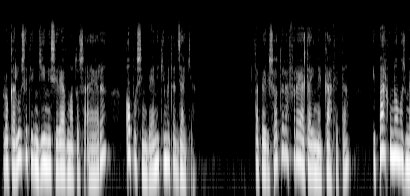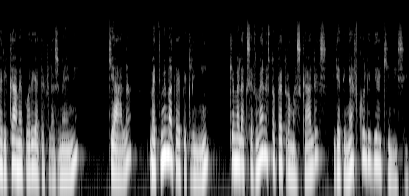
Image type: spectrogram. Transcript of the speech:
προκαλούσε την κίνηση ρεύματος αέρα όπως συμβαίνει και με τα τζάκια. Τα περισσότερα φρέατα είναι κάθετα Υπάρχουν όμως μερικά με πορεία τεφλασμένη και άλλα με τμήματα επικλινή και μελαξευμένες στο πέτρο μασκάλες για την εύκολη διακίνηση.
